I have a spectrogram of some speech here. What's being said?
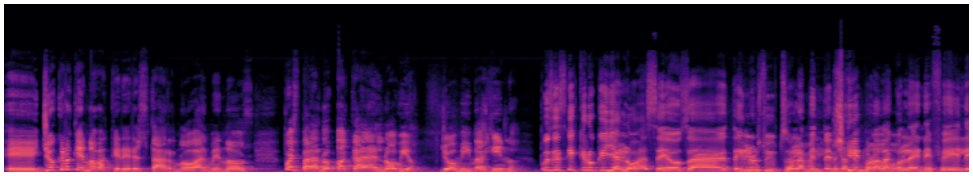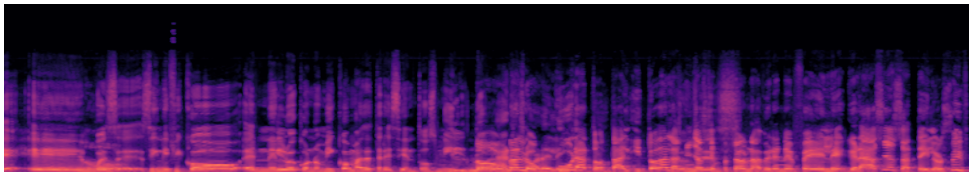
Eh, yo creo que no va a querer estar, ¿no? Al menos, pues para no pacar al novio, yo me imagino. Pues es que creo que ya lo hace. O sea, Taylor Swift solamente en esa Sí, temporada no. con la NFL, eh, No. pues eh, significó en lo económico más de 300 mil No, dólares. una para el locura equipo. total. Y todas las niñas empezaron a ver NFL gracias a Taylor Swift.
